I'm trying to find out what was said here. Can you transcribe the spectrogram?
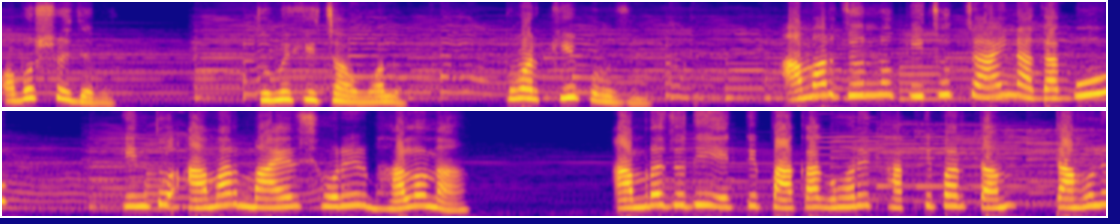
অবশ্যই দেব। তুমি কি চাও বলো? তোমার কি প্রয়োজন? আমার জন্য কিছু চাই না কাকু। কিন্তু আমার মায়ের শরীর ভালো না। আমরা যদি একটি পাকা ঘরে থাকতে পারতাম তাহলে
